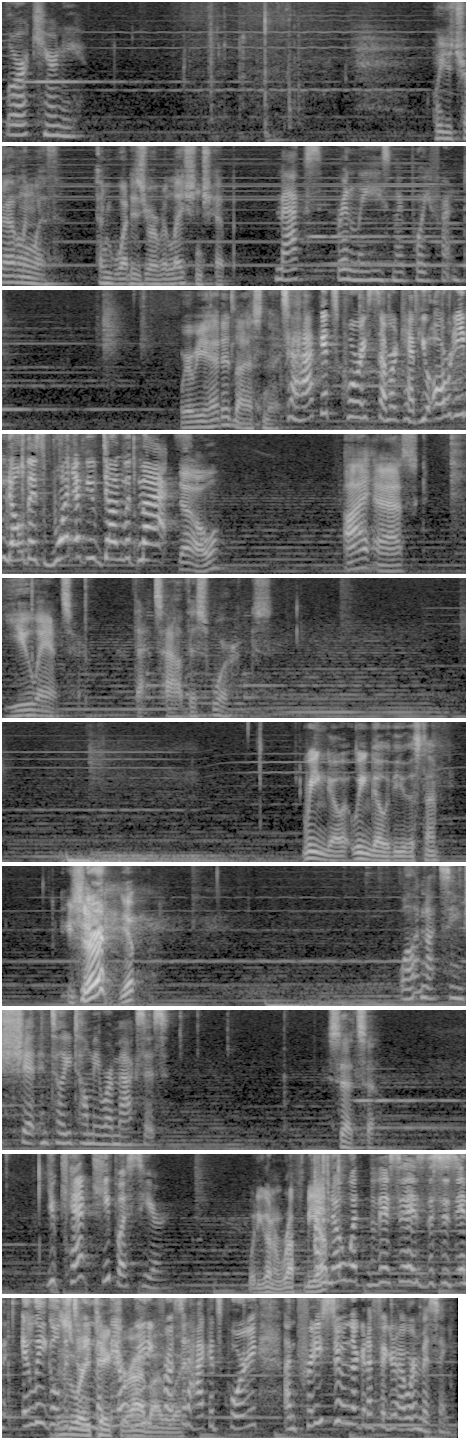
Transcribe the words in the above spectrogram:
Laura Kearney. Who are you traveling with? And what is your relationship? Max Brinley, he's my boyfriend. Where were you headed last night? To Hackett's Quarry summer camp. You already know this. What have you done with Max? No. I ask, you answer. That's how this works. We can go. We can go with you this time. You sure? Yep. Well, I'm not saying shit until you tell me where Max is. Said so. You can't keep us here. What are you gonna rough me I up? I know what this is. This is an illegal This is where he detainment. takes they are your eye, waiting for the us way. at Hackett's Quarry, and pretty soon they're gonna figure out we're missing.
